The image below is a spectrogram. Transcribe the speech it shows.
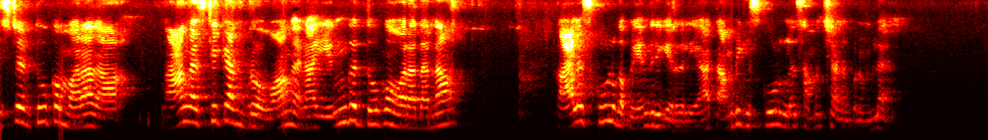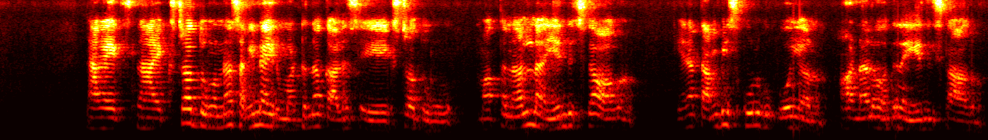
சிஸ்டர் தூக்கம் வராதா? வாங்க ஸ்ரீகாந்த் ப்ரோ வாங்க. நான் எங்கே தூக்கம் வராதான்னா காலை ஸ்கூலுக்கு அப்போ எழுந்திரிக்கிறது இல்லையா? தம்பிக்கு ஸ்கூலுக்குள்ள சமைச்சு அனுப்பணும்ல. நாங்கள் எக்ஸ் நான் எக்ஸ்ட்ரா தூங்கணும்னா சனி ஞாயிறு மட்டும்தான் காலை எக்ஸ்ட்ரா தூங்குவோம். மற்ற நாள் நான் எழுந்திரிச்சு தான் ஆகணும். ஏன்னா தம்பி ஸ்கூலுக்கு போய் ஆகணும். அதனால வந்து நான் எழுந்திரிச்சு தான் ஆகணும்.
